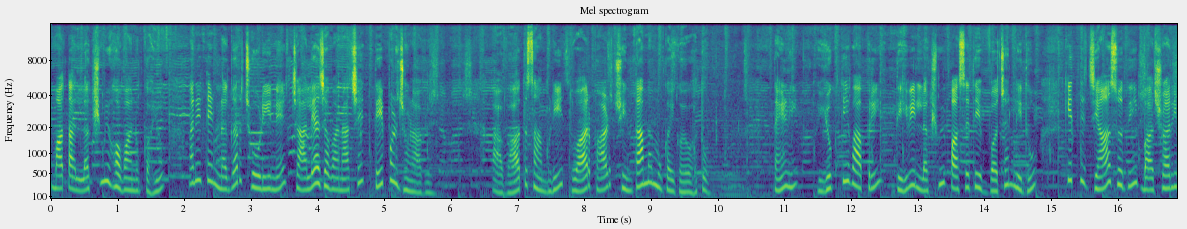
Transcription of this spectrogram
માતા લક્ષ્મી હોવાનું કહ્યું અને તે નગર છોડીને ચાલ્યા જવાના છે તે પણ જણાવ્યું. આ વાત સાંભળી દ્વારપાળ ચિંતામાં મુકાઈ ગયો હતો. તેણે યુક્તિ વાપરી દેવી લક્ષ્મી પાસેથી વચન લીધું કે તે જ્યાં સુધી બાદશાહની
